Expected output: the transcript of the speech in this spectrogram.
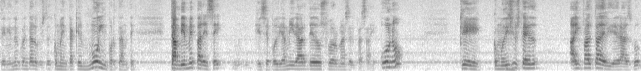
teniendo en cuenta lo que usted comenta, que es muy importante, también me parece que se podría mirar de dos formas el pasaje. Uno, que como dice usted, hay falta de liderazgo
